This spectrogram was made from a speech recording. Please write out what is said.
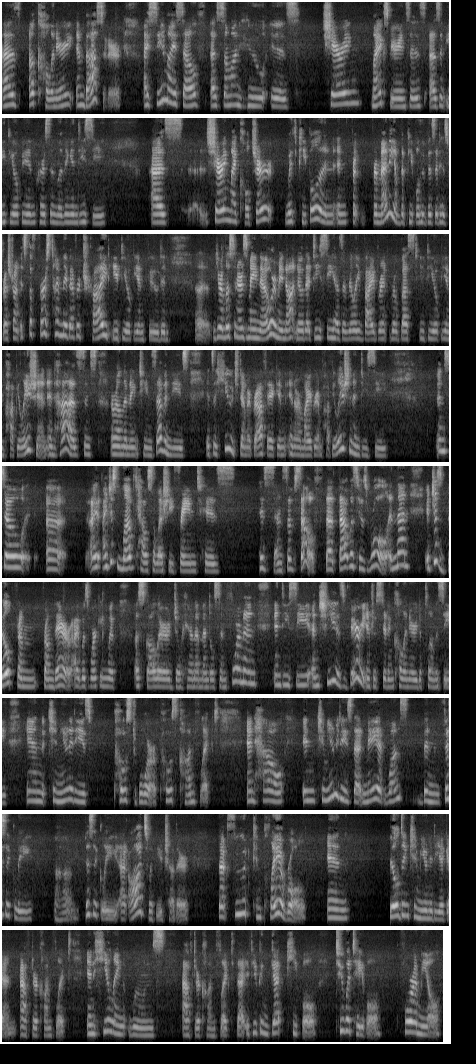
as a culinary ambassador. I see myself as someone who is sharing my experiences as an Ethiopian person living in DC, as uh, sharing my culture with people. And, and for, for many of the people who visit his restaurant, it's the first time they've ever tried Ethiopian food. And uh, your listeners may know or may not know that DC has a really vibrant, robust Ethiopian population and has since around the 1970s. It's a huge demographic in, in our migrant population in DC. And so uh, I, I just loved how Seleshi framed his his sense of self that that was his role. And then it just built from from there. I was working with a scholar, Johanna Mendelson Forman, in DC, and she is very interested in culinary diplomacy in communities post war, post conflict, and how in communities that may at once been physically um, physically at odds with each other, that food can play a role in building community again after conflict, in healing wounds after conflict that if you can get people to a table for a meal,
